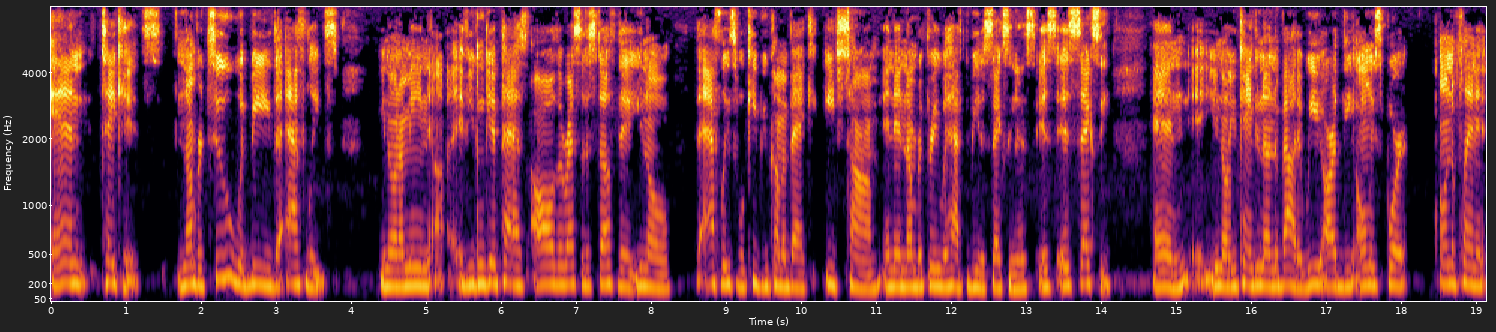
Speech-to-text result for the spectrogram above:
and take hits. Number two would be the athletes. You know what I mean? Uh, if you can get past all the rest of the stuff that, you know, the athletes will keep you coming back each time. And then number three would have to be the sexiness. It's it's sexy, and you know you can't do nothing about it. We are the only sport on the planet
